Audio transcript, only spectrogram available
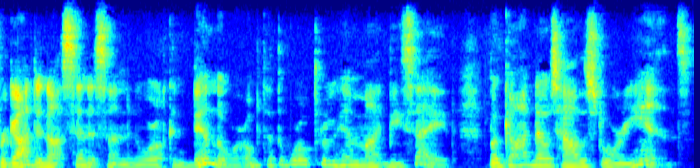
For God did not send his Son into the world to condemn the world, but that the world through him might be saved. But God knows how the story ends.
